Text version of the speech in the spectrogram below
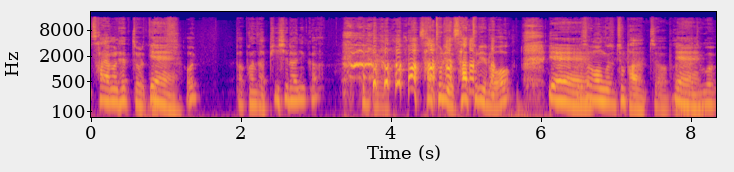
사양을 했죠. 그랬더니 예. 어, 박 판사 피시라니까. 사투리 사투리로. 예. 그래서 원고도 좀 받았죠. 받아가지고 예.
